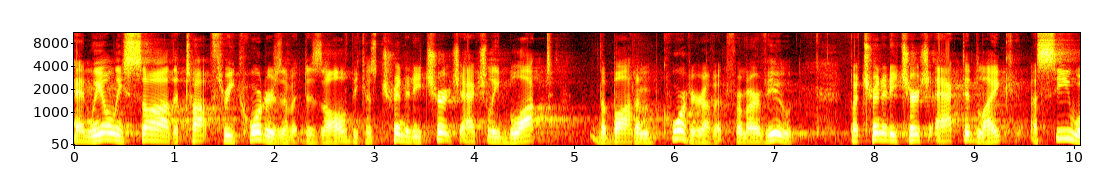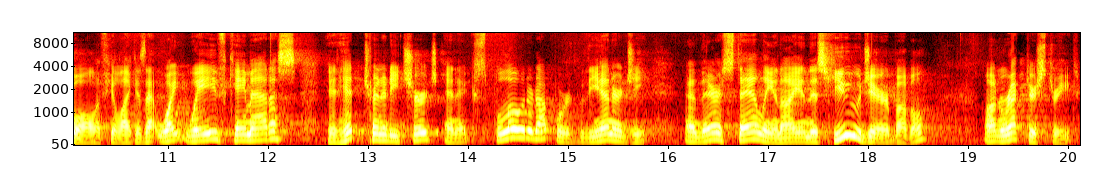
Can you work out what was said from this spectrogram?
And we only saw the top three quarters of it dissolve because Trinity Church actually blocked the bottom quarter of it from our view. But Trinity Church acted like a seawall, if you like. As that white wave came at us, it hit Trinity Church and exploded upward with the energy. And there's Stanley and I in this huge air bubble on Rector Street.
